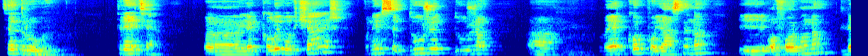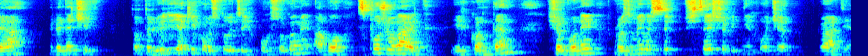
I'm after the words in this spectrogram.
Це друге. Третє, е, як коли вивчаєш, в них все дуже-дуже легко пояснено і оформлено для глядачів. Тобто люди, які користуються їх послугами або споживають їх контент, щоб вони розуміли все, що від них хоче Guardian.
